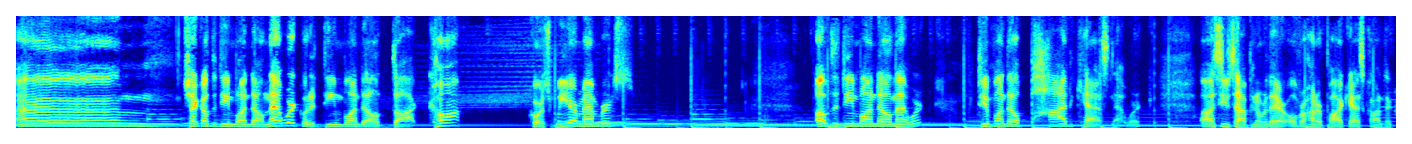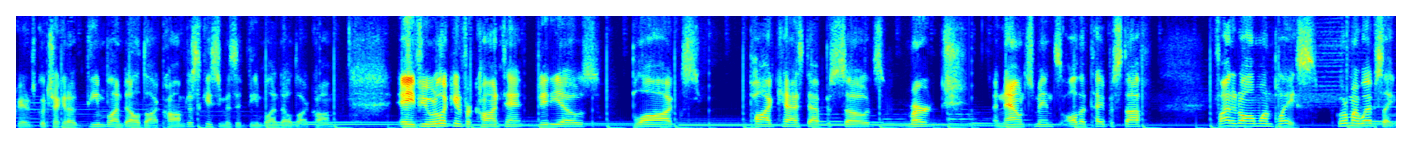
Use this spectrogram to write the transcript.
Um, check out the Dean Blundell Network. Go to deanblundell.com. Of course, we are members of the Dean Blundell Network, Dean Blundell Podcast Network. Uh, see what's happening over there. Over 100 podcast content creators. Go check it out. DeanBlundell.com. Just in case you missed it, DeanBlundell.com. Hey, if you were looking for content, videos, blogs, podcast episodes, merch, announcements, all that type of stuff, Find it all in one place. Go to my website,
